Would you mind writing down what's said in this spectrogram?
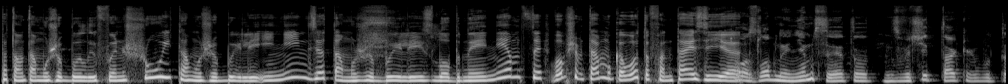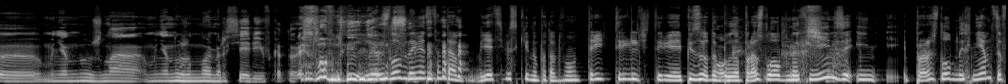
Потом там уже был и фэншуй, там уже были и ниндзя, там уже были и злобные немцы. В общем, там у кого-то фантазия... О, злобные немцы, это звучит так, как будто мне нужна, мне нужен номер серии, в которой злобные немцы. Злобные немцы, там, я тебе скину потом, по-моему, три, три или четыре эпизода Ок, было про злобных хорошо. ниндзя, и, и- про злобных немцев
